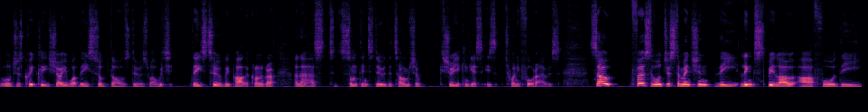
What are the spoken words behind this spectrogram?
we'll just, quickly show you what these subdials do as well, which these two will be part of the chronograph and that has to, something to do with the time which I'm sure you can guess is 24 hours. So first of all, just to mention the links below are for the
